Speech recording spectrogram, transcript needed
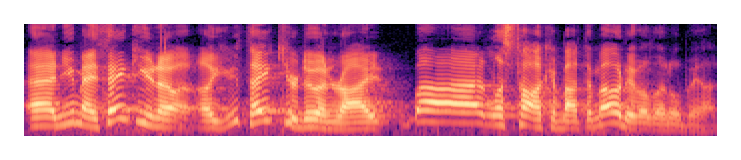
and you may think you know, uh, you think you're doing right, but let's talk about the motive a little bit.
